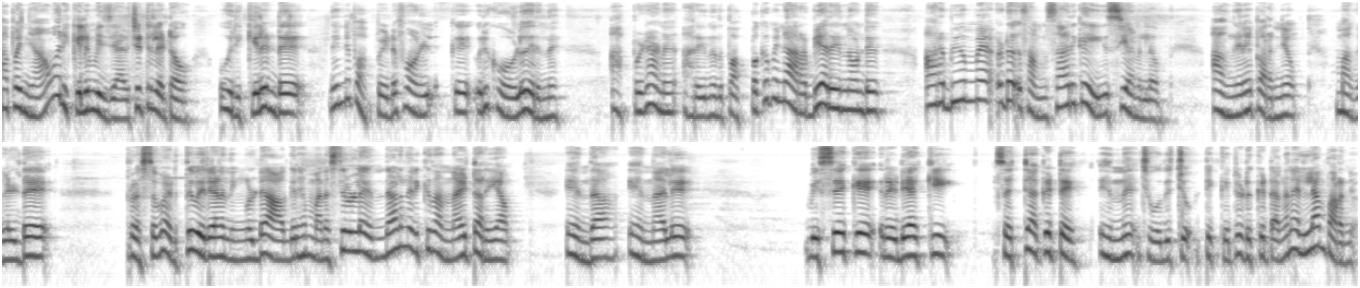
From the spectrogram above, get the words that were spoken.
അപ്പം ഞാൻ ഒരിക്കലും വിചാരിച്ചിട്ടില്ല കേട്ടോ ഒരിക്കലുണ്ട്. നിന്റെ പപ്പയുടെ ഫോണിലേക്ക് ഒരു കോൾ വരുന്നത് അപ്പോഴാണ് അറിയുന്നത്. പപ്പക്ക് പിന്നെ അറബി അറിയുന്നതുകൊണ്ട് അറബിയമ്മയോട് സംസാരിക്കാൻ ഈസിയാണല്ലോ അങ്ങനെ പറഞ്ഞു. മകളുടെ പ്രസവം അടുത്ത് വരികയാണ്. നിങ്ങളുടെ ആഗ്രഹം മനസ്സിലുള്ള എന്താണെന്ന് എനിക്ക് നന്നായിട്ടറിയാം. എന്താ? എന്നാൽ വിസയൊക്കെ റെഡിയാക്കി സെറ്റാക്കട്ടെ എന്ന് ചോദിച്ചു. ടിക്കറ്റ് എടുക്കട്ടെ അങ്ങനെ എല്ലാം പറഞ്ഞു.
